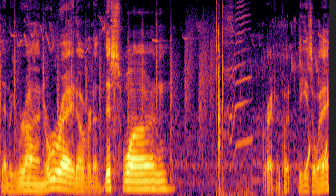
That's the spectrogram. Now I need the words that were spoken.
Then we run right over to this one. Where I can put these away.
